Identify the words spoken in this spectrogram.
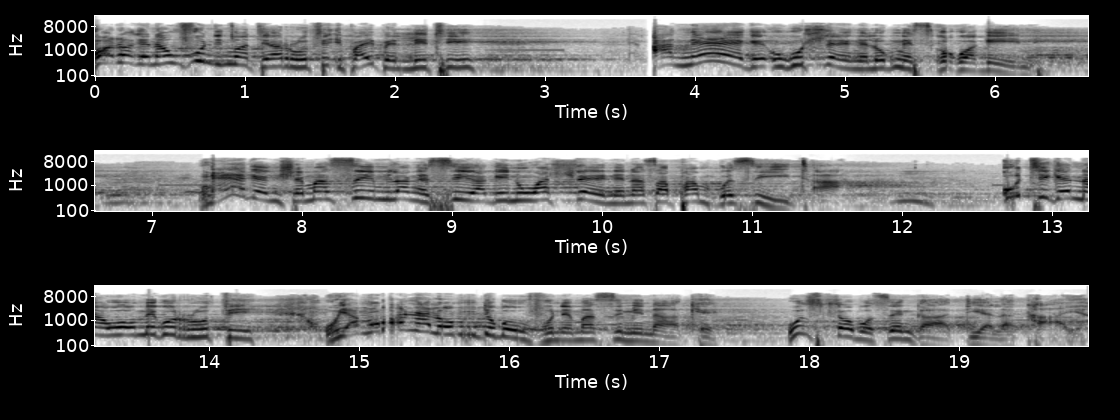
Kodwa ke nawufunda incwadi yaRuth iBhayibheli lithi angeke ukuhlenge lokungesiko kwakini. Ngeke ngisho emasimi langesika kini wahlenge nasaphambi kwesitha. Uthi ke Naomi kuRuth uyambona lo muntu bowuvuna emasimini akhe? Usihlobo sengadi yalakhaya.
